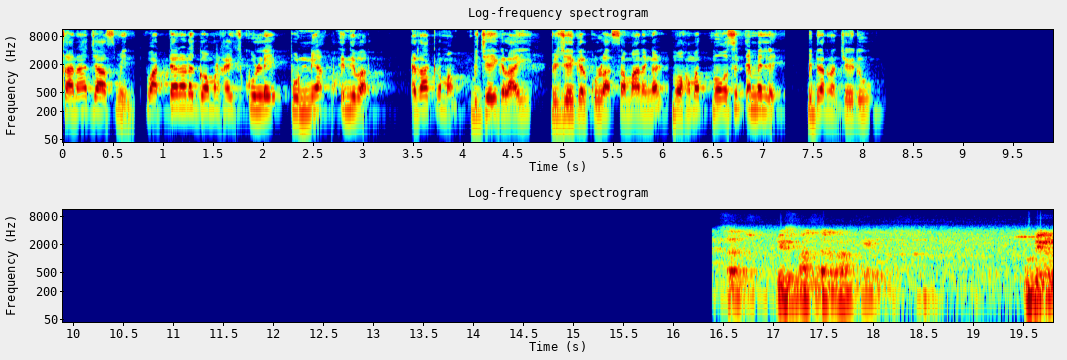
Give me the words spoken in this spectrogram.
സന ജാസ്മിൻ വട്ടനാട് ഗവൺമെന്റ് ഹൈസ്കൂളിലെ പുണ്യ എന്നിവർ യഥാക്രമം വിജയികളായി വിജയികൾക്കുള്ള സമ്മാനങ്ങൾ മുഹമ്മദ് മോഹസിൻ എം വിതരണം ചെയ്തു. ക്വിസ് കുട്ടികൾ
